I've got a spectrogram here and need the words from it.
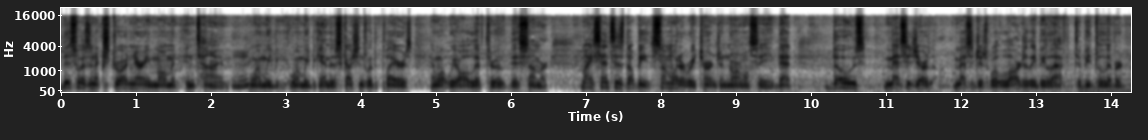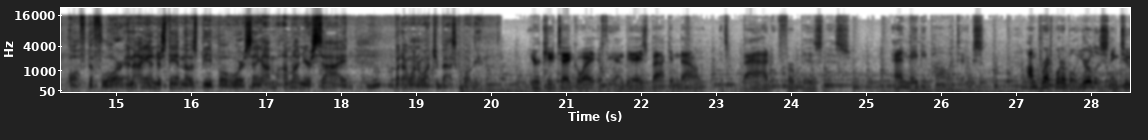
This was an extraordinary moment in time mm-hmm. when we when we began the discussions with the players and what we all lived through this summer. My sense is there'll be somewhat of a return to normalcy. That those messages messages will largely be left to be delivered off the floor. And I understand those people who are saying, "I'm I'm on your side, but I want to watch a basketball game." Your key takeaway if the NBA's backing down, it's bad for business and maybe politics. I'm Brett Winterble. You're listening to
